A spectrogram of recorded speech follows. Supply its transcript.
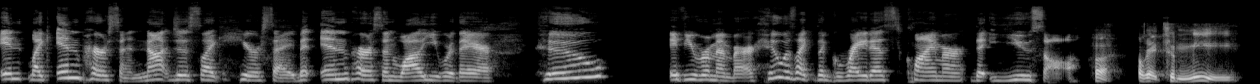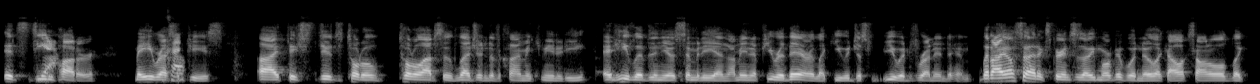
In like in person, not just like hearsay, but in person while you were there, who if you remember, who was like the greatest climber that you saw? Huh. Okay, to me, it's Dean Yeah. Potter. May he rest Okay. in peace. Uh, I think this dude's a total, total, absolute legend of the climbing community, and he lived in Yosemite. And I mean, if you were there, like you would just you would run into him. But I also had experiences. I think more people would know, like Alex Honnold, like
